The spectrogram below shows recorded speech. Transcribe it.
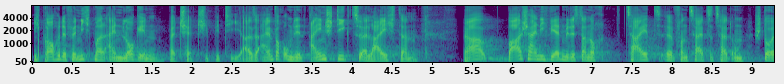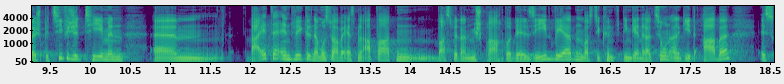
ich brauche dafür nicht mal ein Login bei ChatGPT, also einfach um den Einstieg zu erleichtern. Ja, wahrscheinlich werden wir das dann noch Zeit, äh, von Zeit zu Zeit um steuerspezifische Themen ähm, weiterentwickeln. Da muss man aber erstmal abwarten, was wir dann im Sprachmodell sehen werden, was die künftigen Generationen angeht. Aber es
